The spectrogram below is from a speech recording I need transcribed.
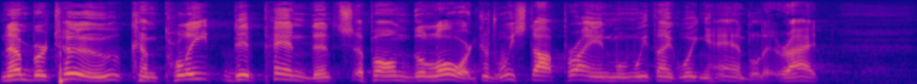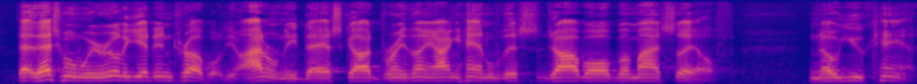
Number two, complete dependence upon the Lord, because we stop praying when we think we can handle it, right? That, that's when we really get in trouble. You know, I don't need to ask God for anything. I can handle this job all by myself. No, you can't.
